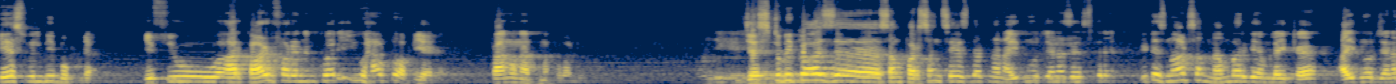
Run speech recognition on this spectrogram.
case will be booked if you are called for an enquiry you have to appear ಕಾನೂನಾತ್ಮಕವಾಗಿ. Just because some person says that ನಾನು ಐದ್ನೂರು ಜನ ಸೇರಿಸಿದ್ರೆ it is not some number game like ಐದ್ನೂರು ಜನ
